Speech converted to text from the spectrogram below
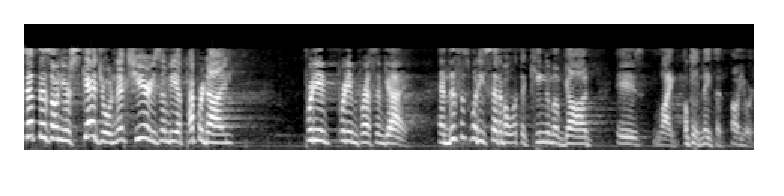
set this on your schedule, next year he's going to be a Pepperdine. Pretty, pretty impressive guy. And this is what he said about what the kingdom of God is like. Okay, Nathan, all yours.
